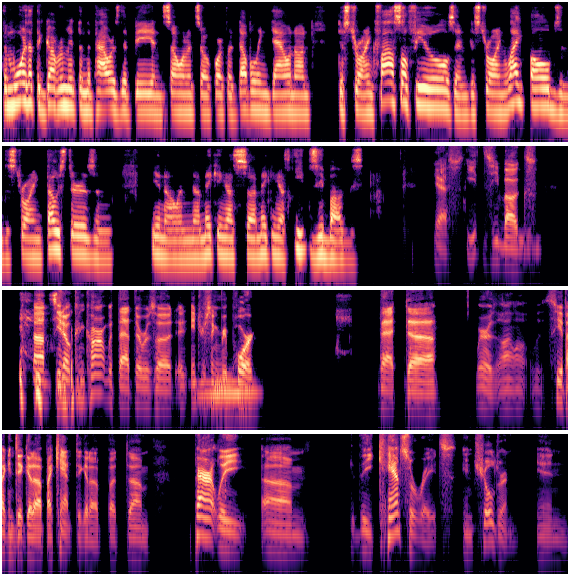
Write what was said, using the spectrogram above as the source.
the more that the government and the powers that be and so on and so forth are doubling down on destroying fossil fuels and destroying light bulbs and destroying toasters and you know and uh, making us uh, making us eat the bugs Yes, eat Z bugs. Um, you know, concurrent with that, there was a, an interesting report that uh, where is I'll, let's see if I can dig it up. I can't dig it up, but um, apparently um, the cancer rates in children in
